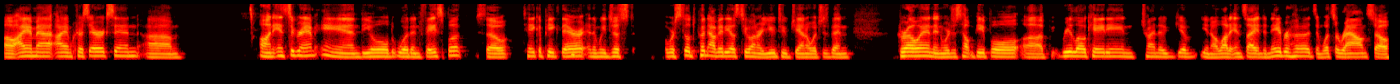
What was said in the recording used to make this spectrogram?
Uh, I am at I am Chris Erickson um, on Instagram and the old Wooden Facebook. So take a peek there, and then we just we're still putting out videos too on our YouTube channel, which has been growing, and we're just helping people uh, relocating, trying to give you know a lot of insight into neighborhoods and what's around. So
